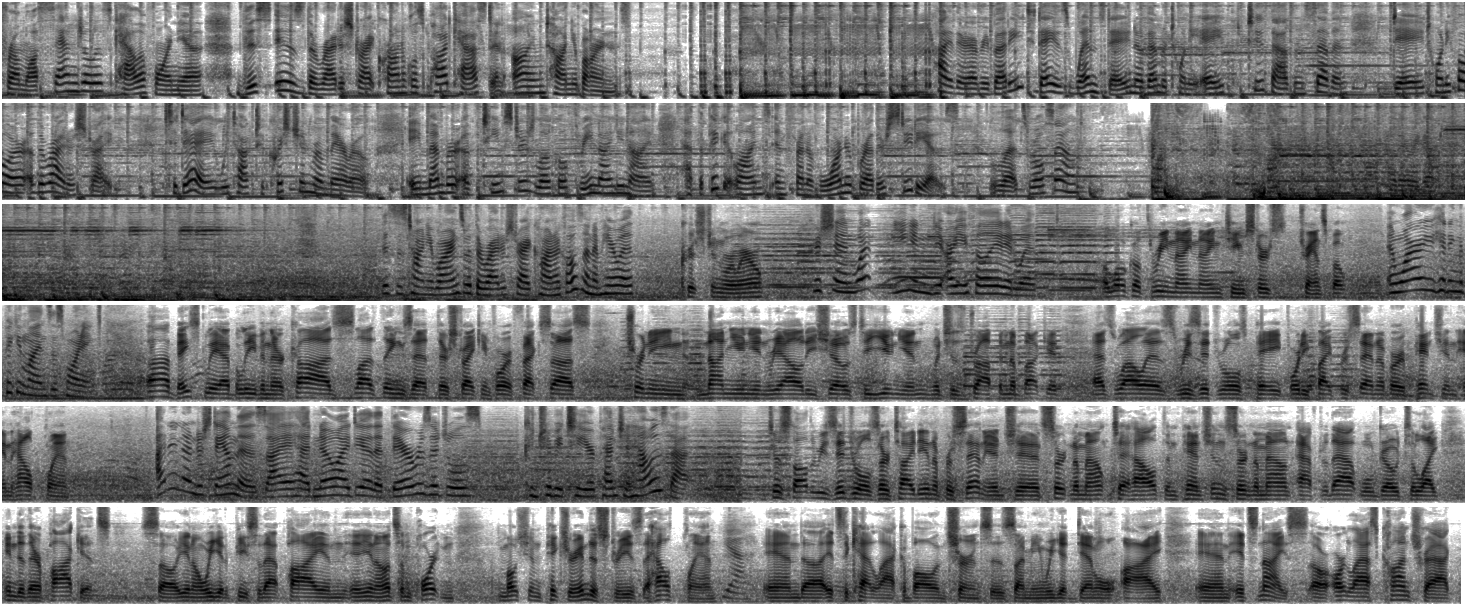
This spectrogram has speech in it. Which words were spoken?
From Los Angeles, California, this is the Writer Strike Chronicles podcast, and I'm Tanya Barnes. Hi there, everybody. Today is Wednesday, November 28th, 2007, day 24 of the Writer Strike. Today, we talk to Christian Romero, a member of Teamsters Local 399 at the picket lines in front of Warner Brothers Studios. Let's roll sound. This is Tanya Barnes with the Writer Strike Chronicles, and I'm here with Christian Romero, Christian. What union are you affiliated with? a local 399 Teamsters Transpo. And why are you hitting the picket lines this morning? Uh, basically, I believe in their cause. A lot of things that they're striking for affects us. Turning non-union reality shows to union, which is drop in the bucket, as well as residuals pay 45% of our pension and health plan. Understand this. I had no idea that their residuals contribute to your pension. How is that? Just all the residuals are tied in a percentage, a certain amount to health and pension, a certain amount after that will go to like into their pockets. So, you know, we get a piece of that pie and, and, you know, it's important. Motion picture industry is the health plan. Yeah. And uh, it's the Cadillac of all insurances. I mean, we get dental, eye, and it's nice. Our, our last contract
